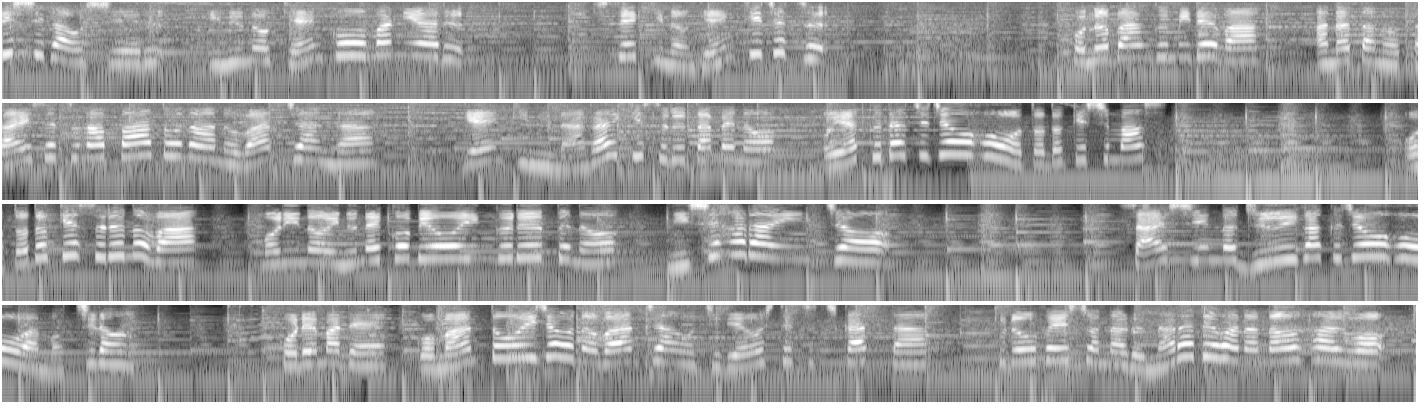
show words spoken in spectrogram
医師が教える犬の健康マニュアル。奇跡の元気術。この番組ではあなたの大切なパートナーのワンちゃんが元気に長生きするためのお役立ち情報をお届けします。お届けするのは森の犬猫病院グループの西原院長。最新の獣医学情報はもちろんこれまで5万頭以上のワンちゃんを治療して培ったプロフェッショナルならではのノウハウを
